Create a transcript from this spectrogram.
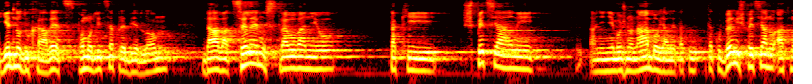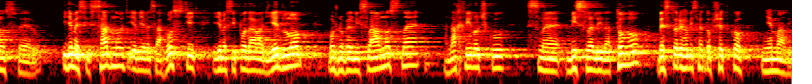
jednoduchá vec, pomodliť sa pred jedlom, dáva celému stravovaniu taký špeciálny, ani nemožno náboj, ale takú, takú veľmi špeciálnu atmosféru. Ideme si sadnúť, ideme sa hostiť, ideme si podávať jedlo, možno veľmi slávnostné a na chvíľočku sme mysleli na toho, bez ktorého by sme to všetko nemali.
